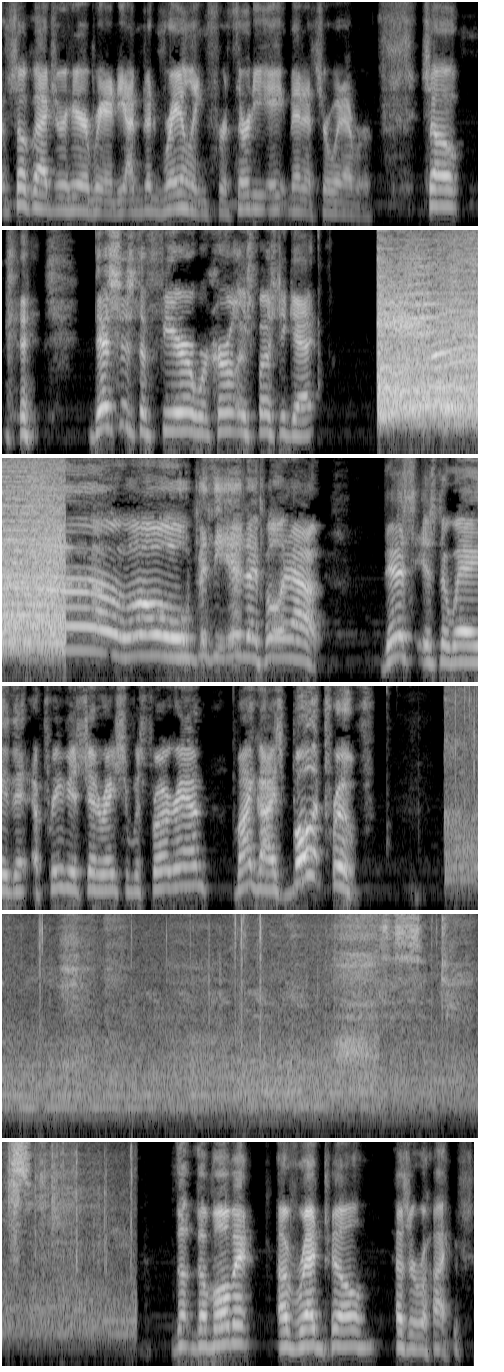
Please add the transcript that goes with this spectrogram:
I'm so glad you're here, Brandy. I've been railing for 38 minutes or whatever. So, this is the fear we're currently supposed to get. Oh, oh, at the end, I pull it out. This is the way that a previous generation was programmed. My guy's bulletproof. The, the moment of red pill has arrived.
